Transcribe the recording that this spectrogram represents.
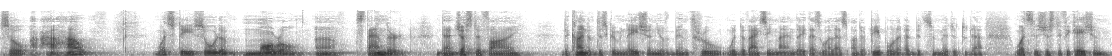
So, h- how, what's the sort of moral uh, standard that justify the kind of discrimination you've been through with the vaccine mandate, as well as other people that have been submitted to that? What's the justification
